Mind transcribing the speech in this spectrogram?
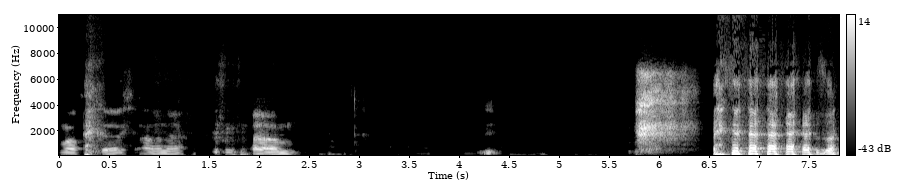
come up with this. I don't know. Um, so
